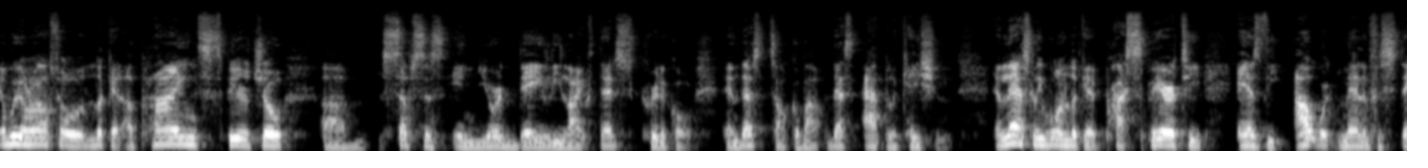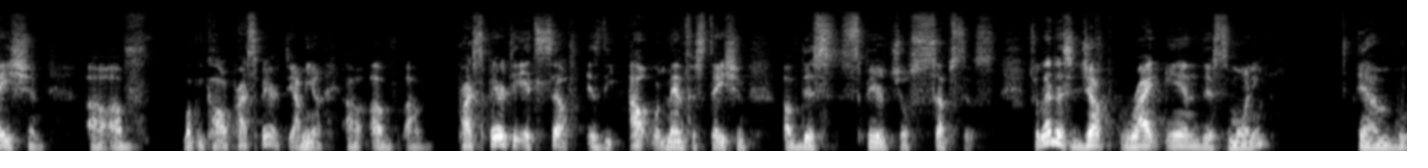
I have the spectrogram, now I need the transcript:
And we're going to also look at applying spiritual um, substance in your daily life. That's critical. And let's talk about that's application. And lastly, we want to look at prosperity as the outward manifestation uh, of what we call prosperity. I mean, uh, of, of prosperity itself is the outward manifestation of this spiritual substance. So let us jump right in this morning. Um, we,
